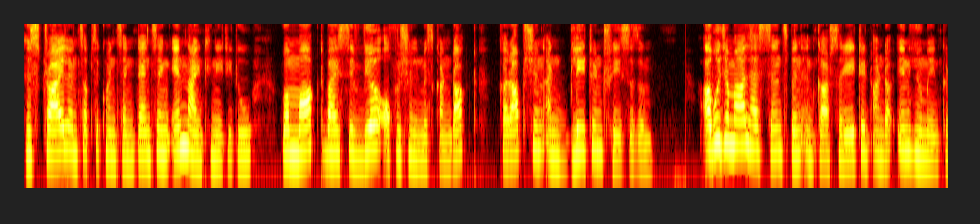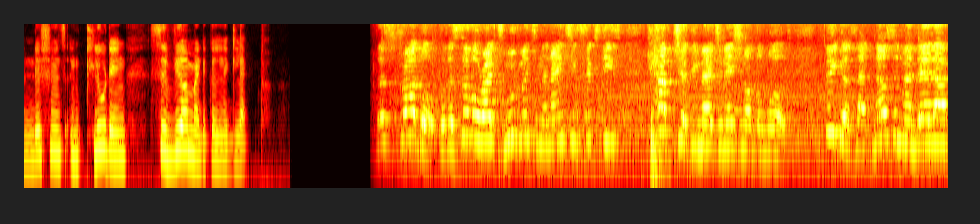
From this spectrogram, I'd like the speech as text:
His trial and subsequent sentencing in 1982 were marked by severe official misconduct, corruption, and blatant racism. Abu Jamal has since been incarcerated under inhumane conditions, including severe medical neglect. The struggle for the civil rights movement in the 1960s captured the imagination of the world. Figures like Nelson Mandela,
